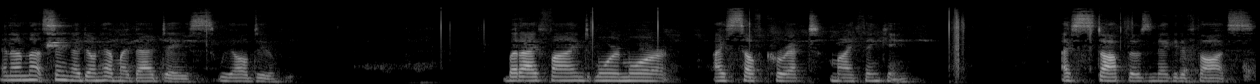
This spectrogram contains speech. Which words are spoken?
And I'm not saying I don't have my bad days, we all do. But I find more and more I self correct my thinking. I stop those negative thoughts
